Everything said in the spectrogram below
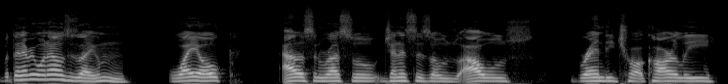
But then everyone else is like, hmm, White Oak, Allison Russell, Genesis Owusu, Brandy Char- Carly,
